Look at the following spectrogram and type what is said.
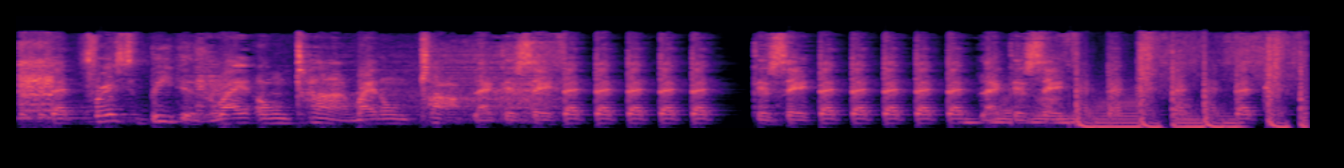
That first beat is right on time, right on top. Like they say, that, that, that, that, that. They say, that, that, that, that, that. Like they say, that, that, that, that, that.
